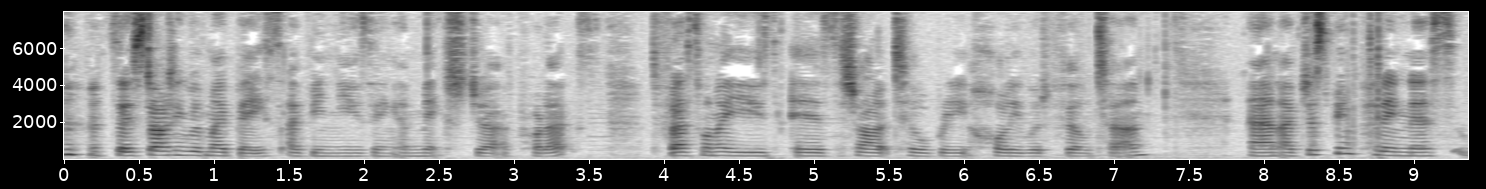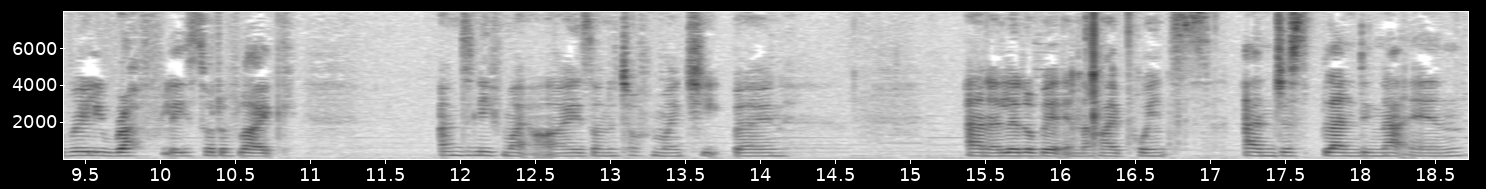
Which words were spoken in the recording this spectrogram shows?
so starting with my base, I've been using a mixture of products. The first one I use is the Charlotte Tilbury Hollywood Filter, and I've just been putting this really roughly, sort of like underneath my eyes, on the top of my cheekbone, and a little bit in the high points, and just blending that in.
